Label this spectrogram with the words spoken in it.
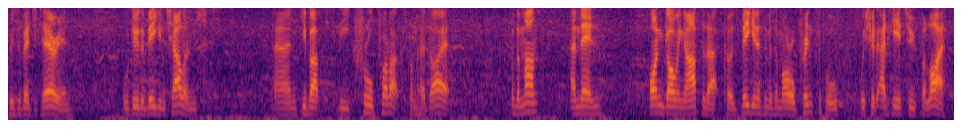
who's a vegetarian, will do the vegan challenge and give up the cruel products from her diet for the month and then ongoing after that because veganism is a moral principle we should adhere to for life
